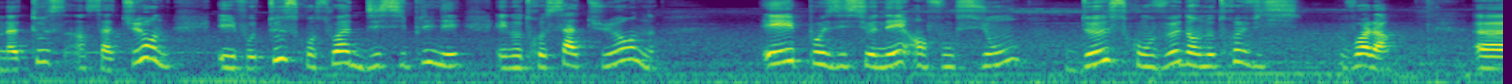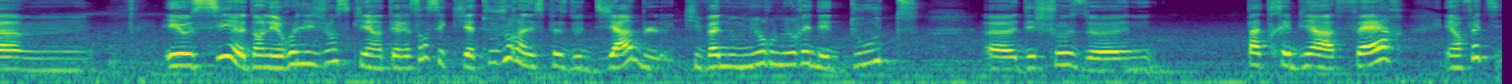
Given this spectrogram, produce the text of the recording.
on a tous un Saturne et il faut tous qu'on soit disciplinés. Et notre Saturne est positionné en fonction de ce qu'on veut dans notre vie. Voilà. Euh, et aussi, euh, dans les religions, ce qui est intéressant, c'est qu'il y a toujours un espèce de diable qui va nous murmurer des doutes, euh, des choses pas très bien à faire. Et en fait,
